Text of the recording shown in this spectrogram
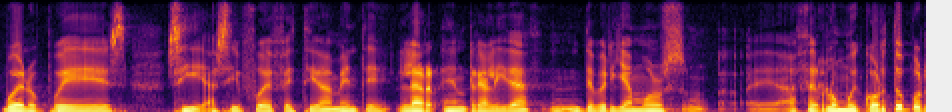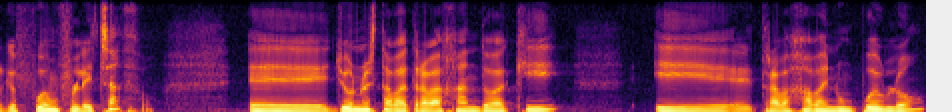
Bueno, pues sí, así fue efectivamente. en realidad deberíamos eh, hacerlo muy corto porque fue un flechazo. Eh, yo no estaba trabajando aquí, y trabajaba en un pueblo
